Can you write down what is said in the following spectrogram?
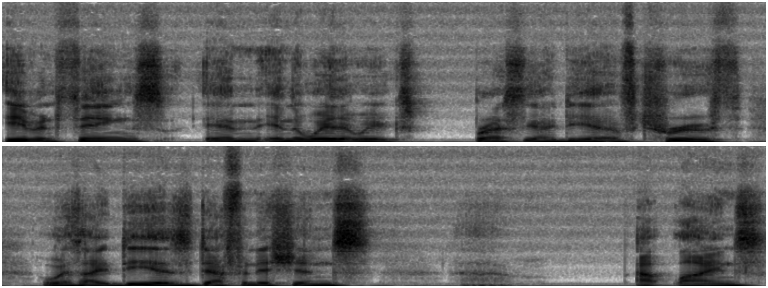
even things in in the way that we express the idea of truth, with ideas, definitions, uh, outlines,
